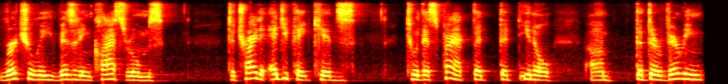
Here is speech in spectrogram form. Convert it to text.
virtually visiting classrooms to try to educate kids to this fact that that you know um, that they're varying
